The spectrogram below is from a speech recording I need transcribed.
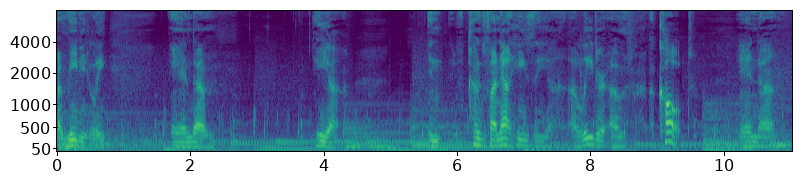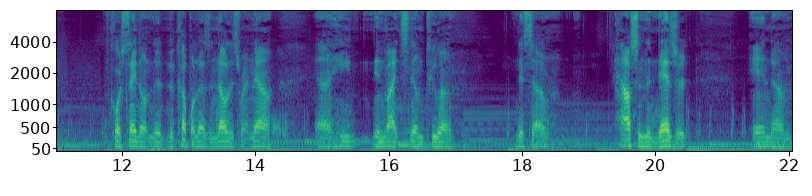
immediately, and um, he uh, in comes to find out he's the uh, a leader of a cult, and uh, of course they don't. The, the couple doesn't know this right now. Uh, he invites them to uh, this uh, house in the desert, and um,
